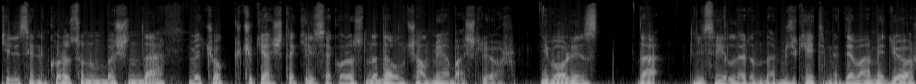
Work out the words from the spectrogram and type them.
kilisenin korosunun başında ve çok küçük yaşta kilise korosunda davul çalmaya başlıyor. New Orleans'da lise yıllarında müzik eğitimine devam ediyor.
